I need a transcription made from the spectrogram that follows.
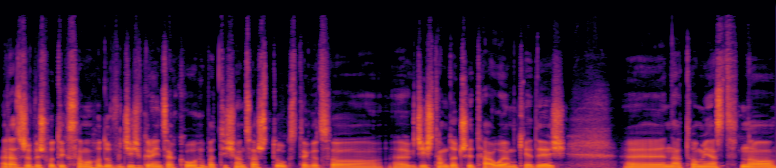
raz, że wyszło tych samochodów gdzieś w granicach koło chyba tysiąca sztuk, z tego co gdzieś tam doczytałem kiedyś. Natomiast no,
